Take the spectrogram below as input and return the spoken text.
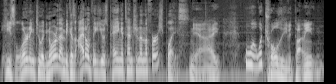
he's learning to ignore them because I don't think he was paying attention in the first place. Yeah, I. What, what trolls even talk? I mean,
